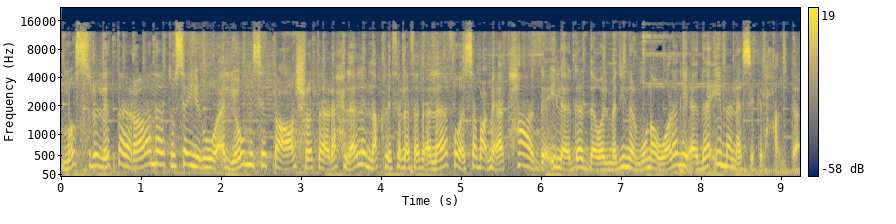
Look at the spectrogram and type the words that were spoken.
مصر للطيران تسير اليوم 16 رحلة للنقل 3700 حاج إلى جدة والمدينة المنورة لأداء مناسك الحج.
